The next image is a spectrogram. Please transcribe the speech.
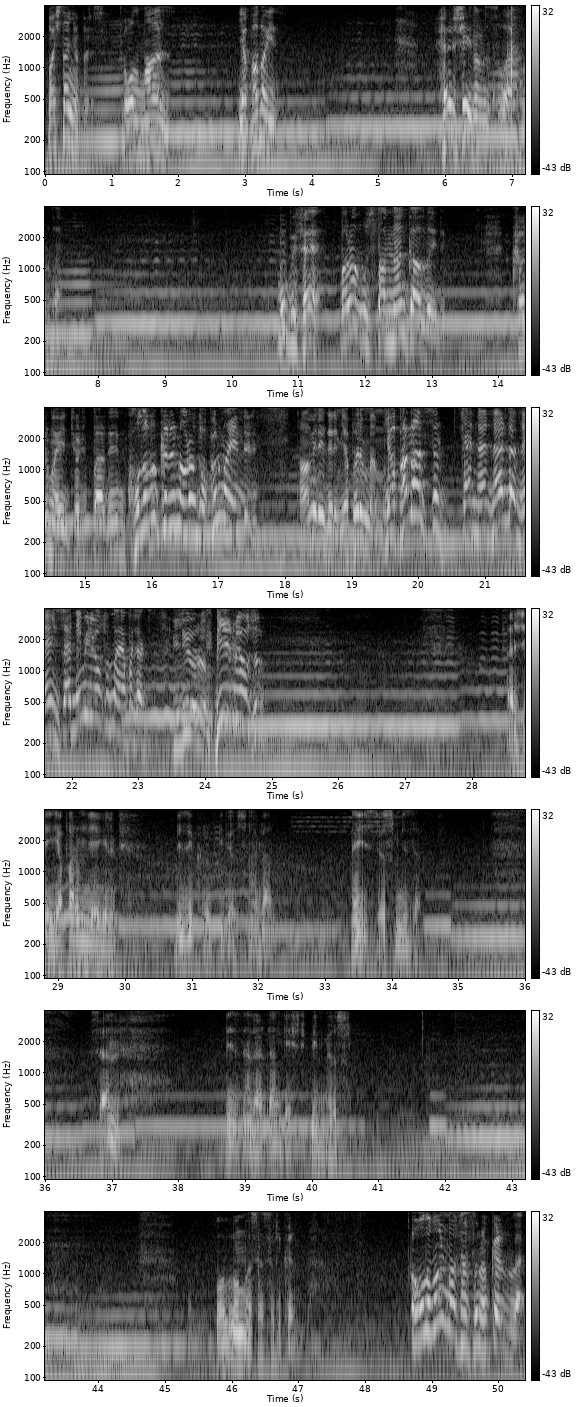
Baştan yaparız. Olmaz. Yapamayız. Her şeyin anısı var burada. Bu büfe bana ustamdan kaldıydı. Kırmayın çocuklar dedim. Kolumu kırın ona dokunmayın dedim. Tamir ederim, yaparım ben bunu. Yapamazsın. Sen ne, nereden ne? Sen ne biliyorsun da yapacaksın? Biliyorum. Bilmiyorsun. Her şeyi yaparım diye gelip bizi kırıp gidiyorsun evladım. Ne istiyorsun bizden? Sen biz nelerden geçtik bilmiyorsun. Oğlumun masasını kırdılar. Oğlumun masasını kırdılar.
